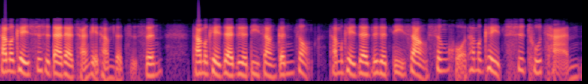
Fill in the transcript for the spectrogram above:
他们可以世世代代传给他们的子孙，他们可以在这个地上耕种，他们可以在这个地上生活，他们可以吃土产，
